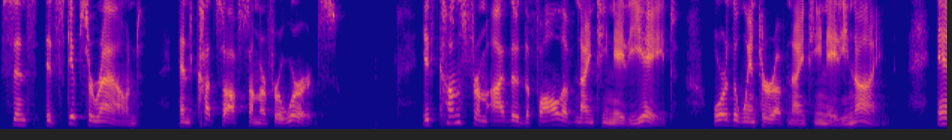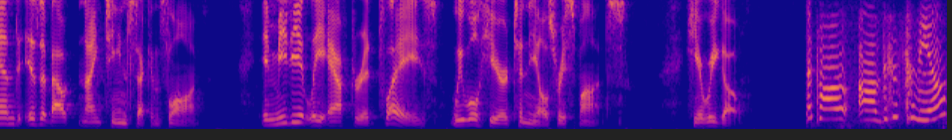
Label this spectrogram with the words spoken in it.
since it skips around and cuts off some of her words. It comes from either the fall of 1988 or the winter of 1989 and is about 19 seconds long. Immediately after it plays, we will hear Tennille's response. Here we go. Hi, Paul. Uh, this is Tennille.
